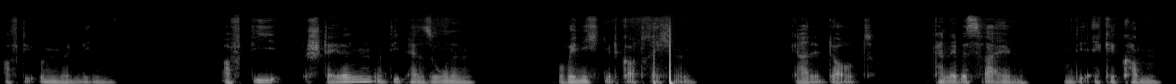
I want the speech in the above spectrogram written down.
auf die Unmündigen, auf die Stellen und die Personen, wo wir nicht mit Gott rechnen. Gerade dort kann er bisweilen um die Ecke kommen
